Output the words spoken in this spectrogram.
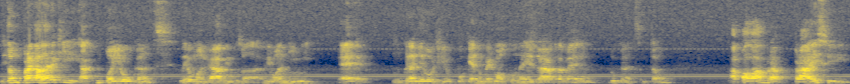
Então, pra galera que acompanhou o Gantz, leu o mangá, viu, viu o anime, é um grande elogio, porque é do mesmo autor, né? Exatamente. Do, do Gantz. Então, a palavra pra esse,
